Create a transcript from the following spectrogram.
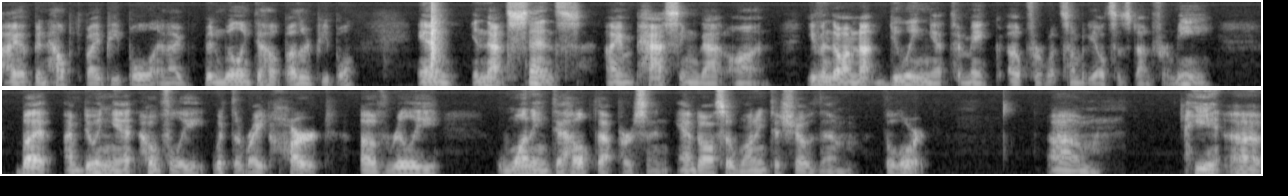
I have been helped by people and I've been willing to help other people. And in that sense, I am passing that on. Even though I'm not doing it to make up for what somebody else has done for me, but I'm doing it hopefully with the right heart of really wanting to help that person and also wanting to show them the Lord. Um, he uh,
